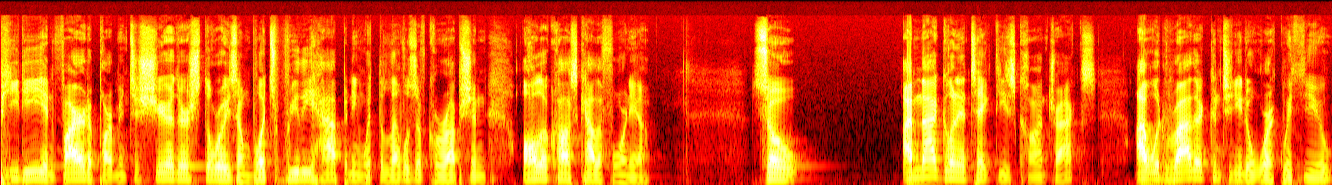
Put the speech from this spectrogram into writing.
PD and fire department to share their stories on what's really happening with the levels of corruption all across California. So I'm not going to take these contracts. I would rather continue to work with you,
